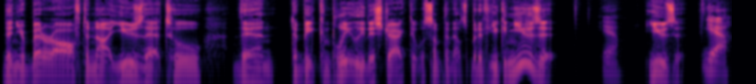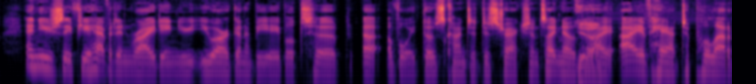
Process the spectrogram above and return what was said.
then you're better off to not use that tool than to be completely distracted with something else. But if you can use it, Yeah. Use it. Yeah, and usually if you have it in writing, you you are going to be able to uh, avoid those kinds of distractions. I know that Yeah. I I have had to pull out a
